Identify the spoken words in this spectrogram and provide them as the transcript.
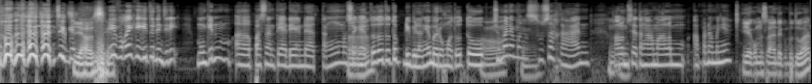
Nggak tahu juga. Iya pokoknya kayak gitu dan jadi mungkin eh, pas nanti ada yang datang maksudnya kayak tutup tutup dibilangnya baru mau tutup. Cuman emang Oke. susah kan kalau misalnya tengah malam apa namanya? Iya, kalau misalnya ada kebutuhan.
